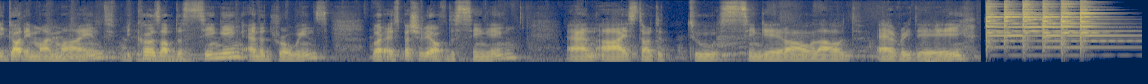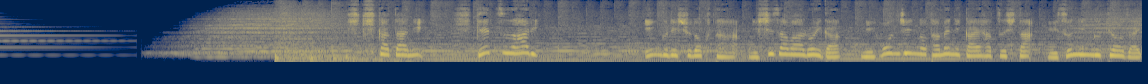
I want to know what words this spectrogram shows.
it got in my mind because of the singing and the drawings, but especially of the singing. And I started to sing it out loud every day. 聞き方に秘訣ありイングリッシュドクター西澤ロイが日本人のために開発したリスニング教材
